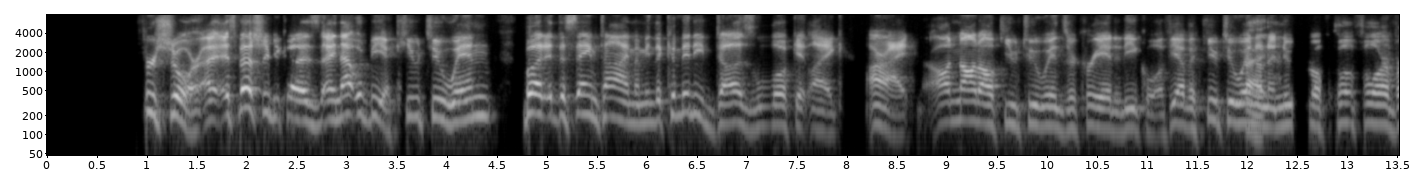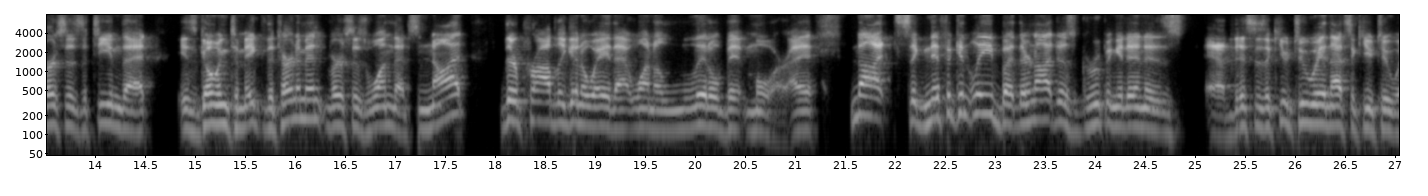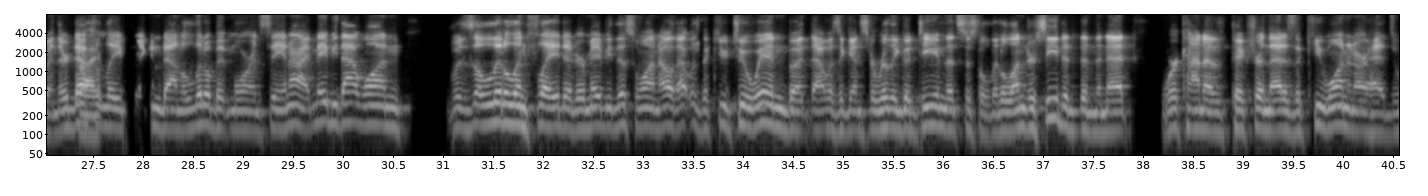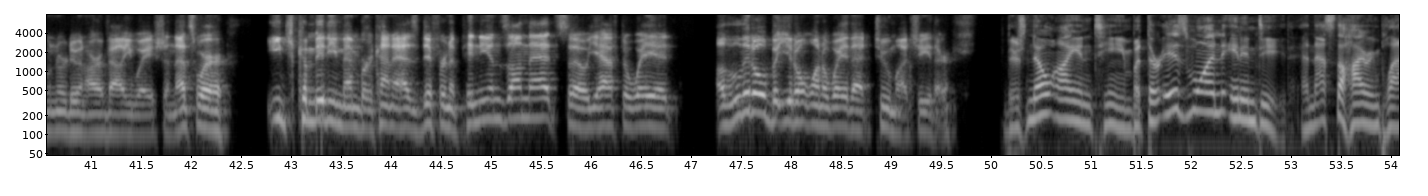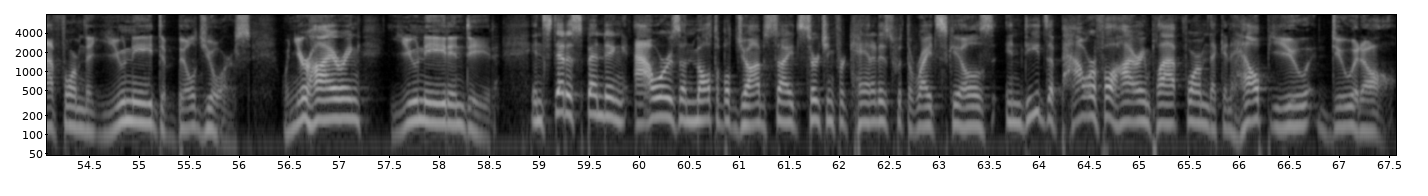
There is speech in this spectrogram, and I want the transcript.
For sure, especially because and that would be a Q2 win, but at the same time, I mean the committee does look at like all right, not all Q2 wins are created equal. If you have a Q2 win right. on a neutral floor versus a team that is going to make the tournament versus one that's not, they're probably going to weigh that one a little bit more. I, not significantly, but they're not just grouping it in as yeah, this is a Q2 win, that's a Q2 win. They're definitely right. breaking down a little bit more and seeing, all right, maybe that one was a little inflated, or maybe this one, oh, that was the Q2 win, but that was against a really good team that's just a little underseeded in the net we're kind of picturing that as the Q1 in our heads when we're doing our evaluation. That's where each committee member kind of has different opinions on that. So you have to weigh it a little, but you don't want to weigh that too much either. There's no I in team, but there is one in Indeed, and that's the hiring platform that you need to build yours. When you're hiring, you need Indeed. Instead of spending hours on multiple job sites searching for candidates with the right skills, Indeed's a powerful hiring platform that can help you do it all.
